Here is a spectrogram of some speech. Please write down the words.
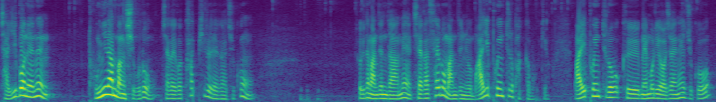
자, 이번에는 동일한 방식으로 제가 이걸 카피를 해가지고 여기다 만든 다음에 제가 새로 만든 요 my point로 바꿔볼게요. my point로 그 메모리 assign 해주고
